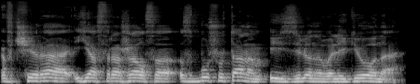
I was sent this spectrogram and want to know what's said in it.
«Вчера я сражался с Бушутаном из Зелёного Легиона,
